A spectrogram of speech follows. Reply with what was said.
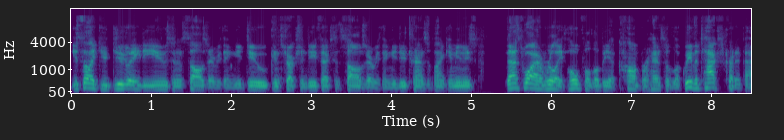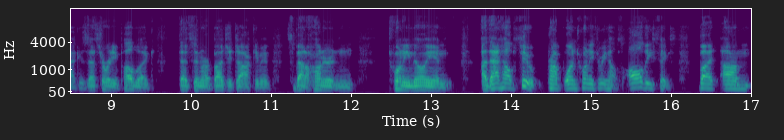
It's not like you do ADUs and it solves everything. You do construction defects, it solves everything. You do transit plan communities. That's why I'm really hopeful there'll be a comprehensive look. We have a tax credit package that's already public. That's in our budget document. It's about 120 million. Uh, that helps too. Prop 123 helps. All these things, but um,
